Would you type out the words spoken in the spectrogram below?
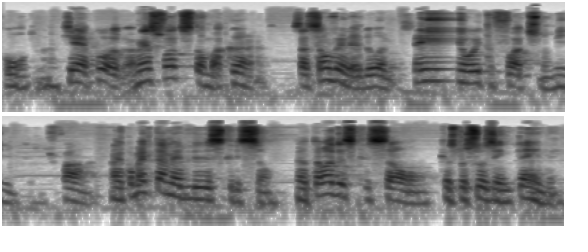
ponto, né? Que é, pô, as minhas fotos estão bacanas, vocês são vendedores, tem oito fotos no mínimo fala. Mas como é que tá a minha descrição? Eu tenho uma descrição que as pessoas entendem?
